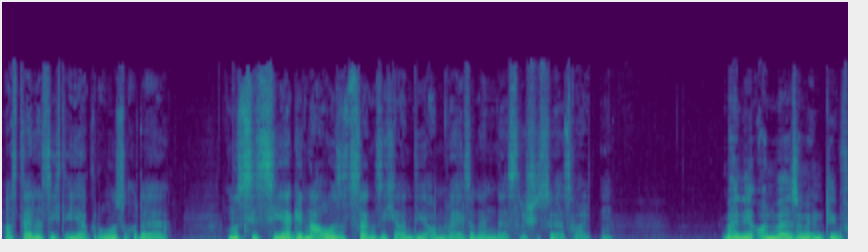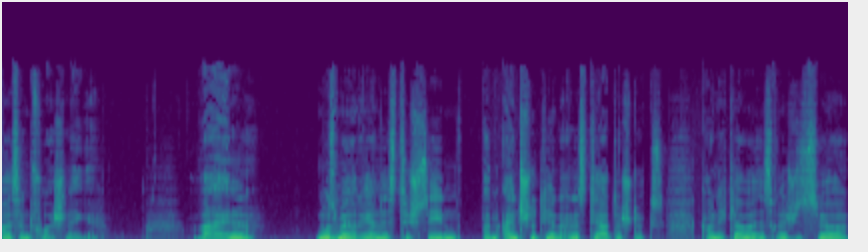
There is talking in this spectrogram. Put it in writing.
aus deiner Sicht eher groß oder muss sie sehr genau sozusagen sich an die Anweisungen des Regisseurs halten? Meine Anweisungen in dem Fall sind Vorschläge, weil muss man ja realistisch sehen, beim Einstudieren eines Theaterstücks kann ich, glaube ich, als Regisseur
